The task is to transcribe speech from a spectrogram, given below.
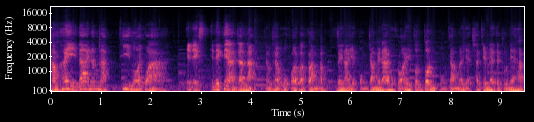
ทำให้ได้น้ำหนักที่น้อยกว่า NX NX เนี่ยจะหนักแถวแถว600 กว่ากรัมครับโดยรายละเอียดผมจำไม่ได้ 600 ต้นๆ ผมจำรายละเอียดชัดเจนไม่ได้แต่ตัวนี้ครับ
